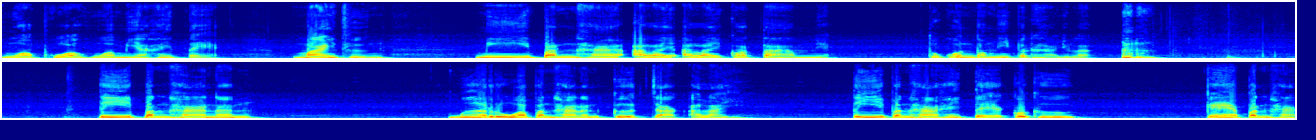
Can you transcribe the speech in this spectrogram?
หัวผัวหัวเมียให้แตก หมายถึงมีปัญหาอะไรอะไรก็ตามเนี่ย ทุกคนต้องมีปัญหาอยู่แล้วตีปัญหานั้น เมื่อรู้ว่าปัญหานั้นเกิดจากอะไร ตีปัญหาให้แตกก็คือ แก้ปัญหา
